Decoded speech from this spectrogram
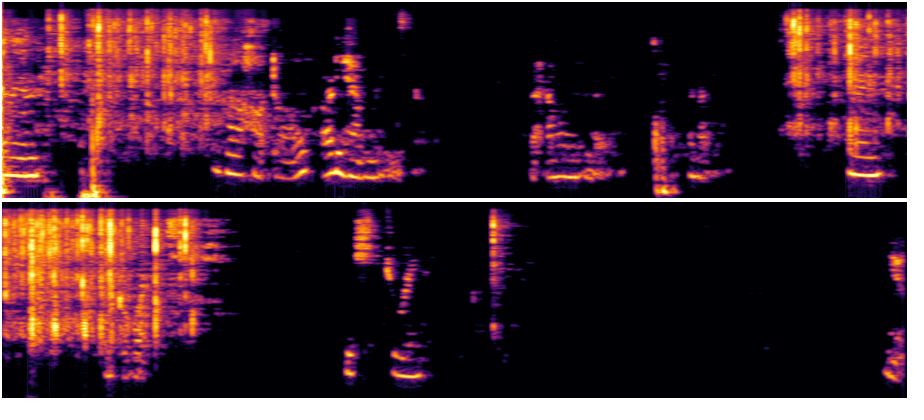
And then I got a hot dog. I already have one of these now. But I want another one. I got one. And I got this drink. Yeah,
